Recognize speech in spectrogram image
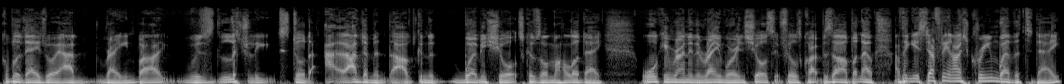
couple of days where it had rain, but I was literally stood adamant that I was going to wear my shorts because on the holiday. Walking around in the rain wearing shorts, it feels quite bizarre. But no, I think it's definitely ice cream weather today.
